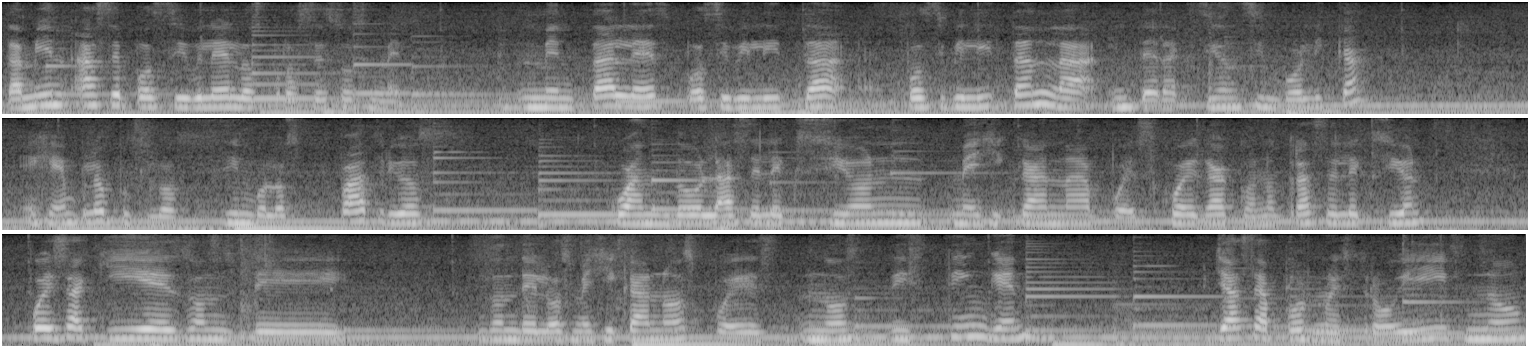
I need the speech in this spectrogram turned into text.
También hace posible los procesos mentales, posibilita, posibilitan la interacción simbólica. Ejemplo, pues los símbolos patrios, cuando la selección mexicana pues juega con otra selección, pues aquí es donde, donde los mexicanos pues nos distinguen, ya sea por nuestro himno,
